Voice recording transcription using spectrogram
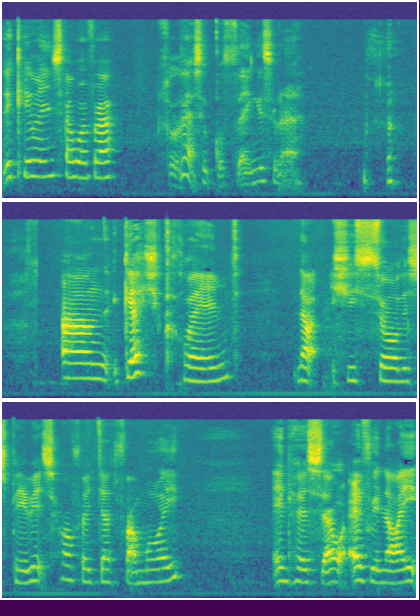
the killings, however, so that's a good thing, isn't it? and Gesche claimed that she saw the spirits of her dead family in her cell every night,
